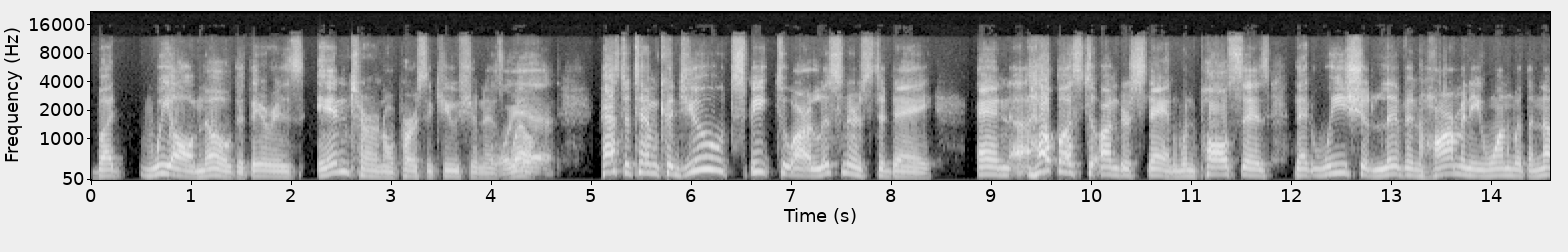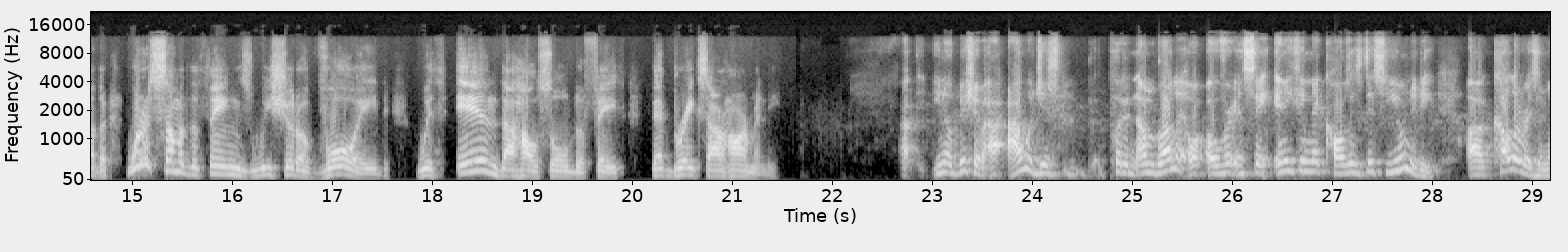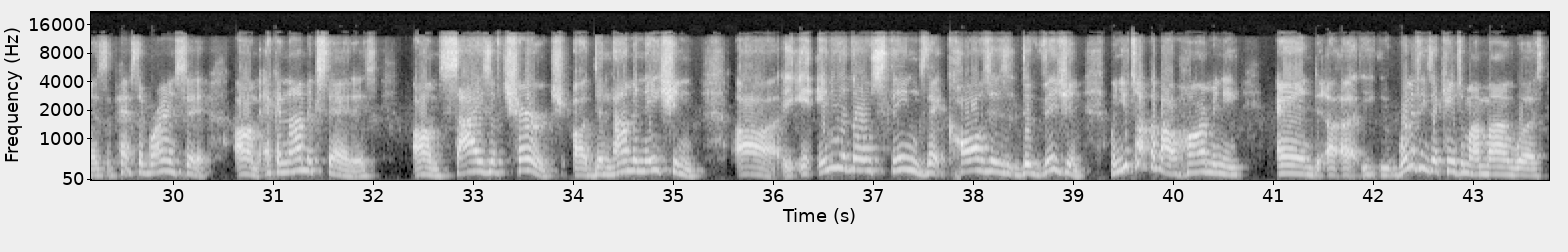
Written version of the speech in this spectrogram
but we all know that there is internal persecution as oh, well. Yeah. Pastor Tim, could you speak to our listeners today and uh, help us to understand when Paul says that we should live in harmony one with another? What are some of the things we should avoid within the household of faith that breaks our harmony? Uh, you know, Bishop, I, I, would just put an umbrella over and say anything that causes disunity, uh, colorism, as Pastor Brian said, um, economic status, um, size of church, uh, denomination, uh, any of those things that causes division. When you talk about harmony, and uh, uh, one of the things that came to my mind was,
